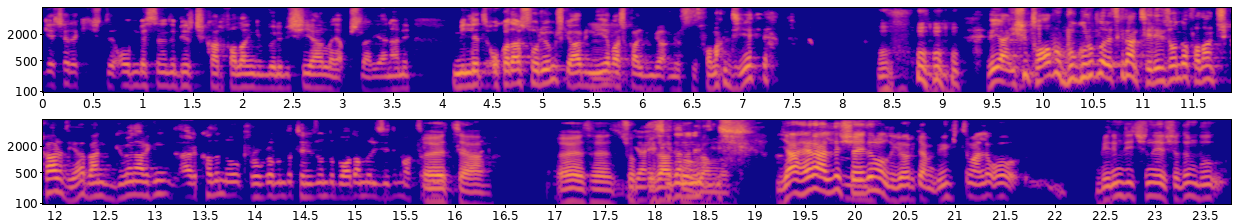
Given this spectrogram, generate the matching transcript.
geçerek işte 15 senede bir çıkar falan gibi böyle bir şiarla yapmışlar. Yani hani millet o kadar soruyormuş ki abi niye Hmm. başka albüm yapmıyorsunuz falan diye. Ve yani işin tuhafı bu gruplar eskiden televizyonda falan çıkardı ya. Ben Güven Ergin Erkal'ın o programında televizyonda bu adamları izlediğimi hatırlıyorum. evet ya. Evet evet çok Ya güzel hani- programdı. Ya herhalde şeyden oldu Görkem. Büyük ihtimalle o benim de içinde yaşadığım bu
